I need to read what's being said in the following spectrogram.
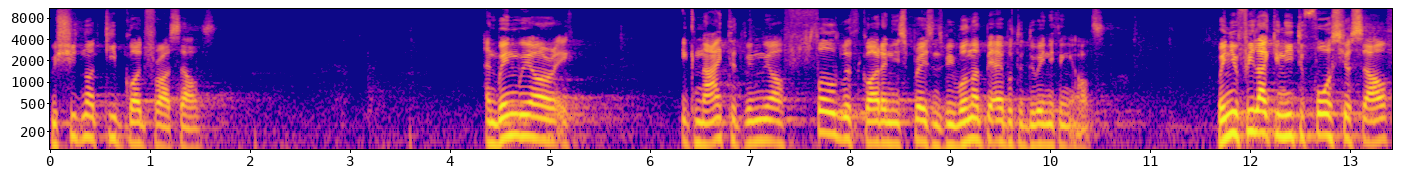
We should not keep God for ourselves. And when we are ignited, when we are filled with God and His presence, we will not be able to do anything else. When you feel like you need to force yourself,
